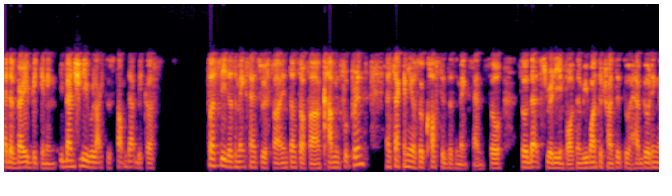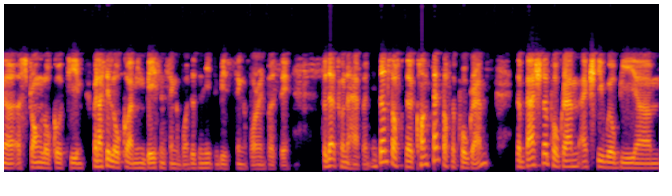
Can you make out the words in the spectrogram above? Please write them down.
at the very beginning. Eventually, we'd like to stop that because firstly, it doesn't make sense with uh, in terms of uh, carbon footprint, and secondly, also cost it doesn't make sense. So so that's really important. We want to transit to have building a, a strong local team. When I say local, I mean based in Singapore. It doesn't need to be Singaporean per se. So that's going to happen. In terms of the content of the programs, the bachelor program actually will be um,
